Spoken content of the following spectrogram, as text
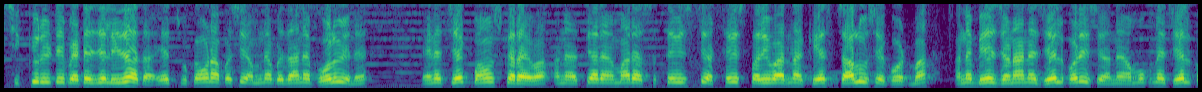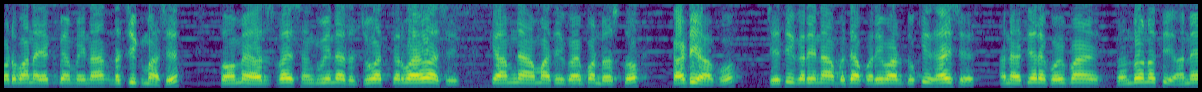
સિક્યુરિટી પેટે જે લીધા હતા, એ ચૂકવણા પછી અમને બધાને ભોળવીને એને ચેક બાઉન્સ કરાવ્યા અને અત્યારે અમારા સત્યાવીસથી અઠ્યાવીસ પરિવારના કેસ ચાલુ છે કોર્ટમાં અને બે જણાને જેલ પડી છે અને અમુકને જેલ પડવાના એક બે મહિના નજીકમાં છે. તો અમે હર્ષભાઈ સંઘવીને રજૂઆત કરવા આવ્યા છીએ કે અમને આમાંથી કોઈ પણ રસ્તો કાઢી આપો, જેથી કરીને આ બધા પરિવાર દુઃખી થાય છે અને અત્યારે કોઈ પણ ધંધો નથી અને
